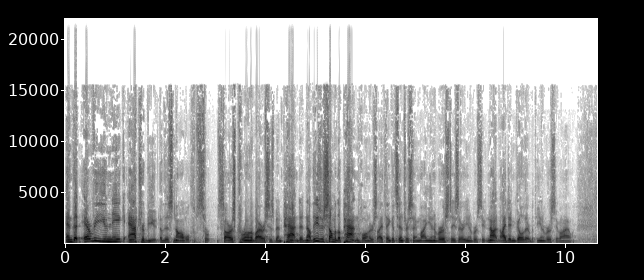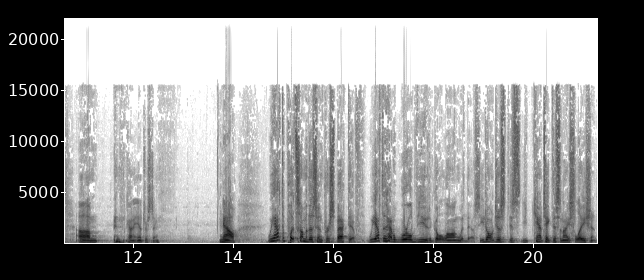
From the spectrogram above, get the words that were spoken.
And that every unique attribute of this novel SARS coronavirus has been patented. Now, these are some of the patent holders. I think it's interesting. My universities are University, not, I didn't go there, but the University of Iowa. Um, kind of interesting. Now, we have to put some of this in perspective. We have to have a worldview to go along with this. You don't just, you can't take this in isolation.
